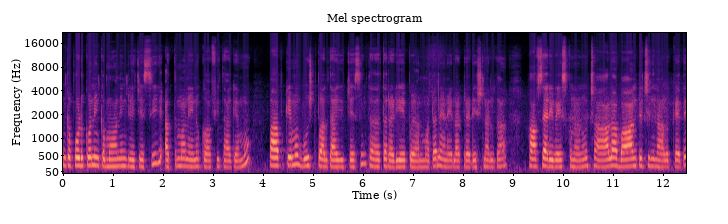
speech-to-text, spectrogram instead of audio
ఇంకా పడుకొని ఇంకా మార్నింగ్ లేచేసి అత్తమ్మ నేను కాఫీ తాగాము. పాపకేమో బూస్ట్ పాలు తాగిచ్చేసి తర్వాత రెడీ అయిపోయాను అనమాట నేను ఇలా ట్రెడిషనల్గా హాఫ్ శారీ వేసుకున్నాను. చాలా బాగా అనిపించింది నాలుగు అయితే.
